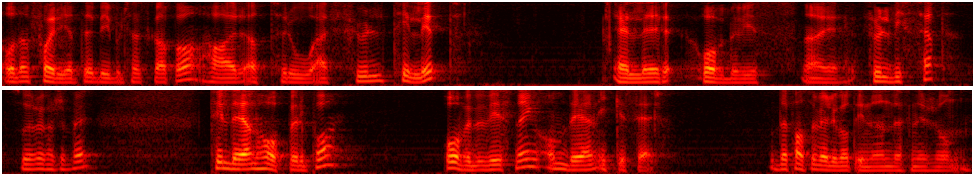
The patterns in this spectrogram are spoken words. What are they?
og den forrige til Bibelselskapet har at tro er full tillit. Eller overbevis Nei, full visshet, står det kanskje før. Til det en håper på. Overbevisning om det en ikke ser. Og Det passer veldig godt inn i den definisjonen.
